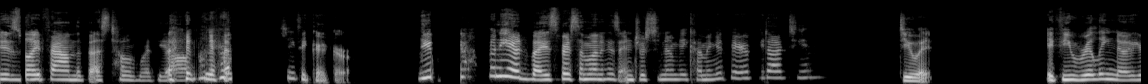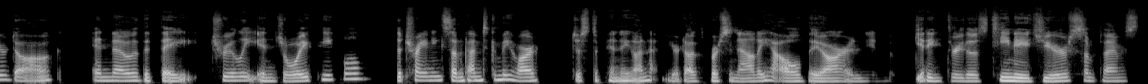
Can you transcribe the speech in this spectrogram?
She's really found the best home with y'all. yeah. She's a good girl. Do you have any advice for someone who's interested in becoming a therapy dog team? Do it. If you really know your dog and know that they truly enjoy people, the training sometimes can be hard, just depending on your dog's personality, how old they are, and getting through those teenage years sometimes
